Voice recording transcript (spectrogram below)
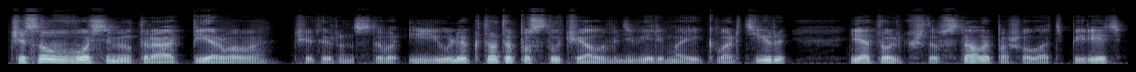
Часов в восемь утра 1-14 июля кто-то постучал в двери моей квартиры, я только что встал и пошел отпереть.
